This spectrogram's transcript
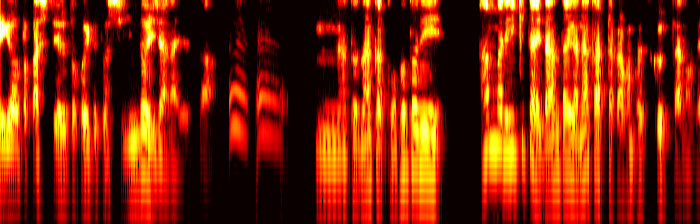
営業とかしてるとこ行くとしんどいじゃないですか。うんうん。うん、あとなんかこう本当に、あんまり行きたい団体がなかったから本当に作ったので。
